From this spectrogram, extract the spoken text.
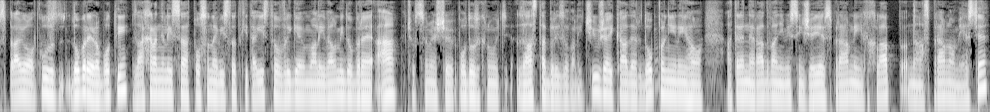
spravilo kus dobrej roboty, zachránili sa, posledné výsledky takisto v lige mali veľmi dobré a čo chcem ešte podotknúť, zastabilizovali. Či už aj káder, doplnili ho a tréner Radvani myslím, že je správny chlap na správnom mieste,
